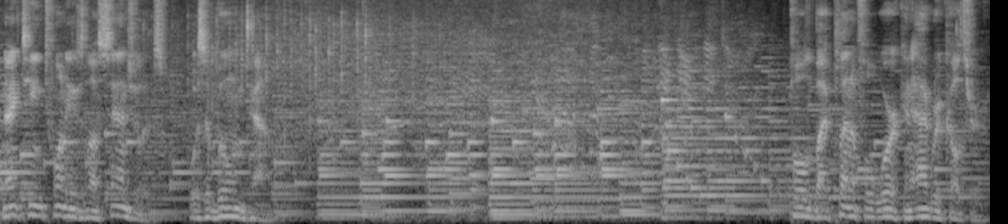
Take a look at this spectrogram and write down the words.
1920s Los Angeles was a boom town. Pulled by plentiful work in agriculture,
